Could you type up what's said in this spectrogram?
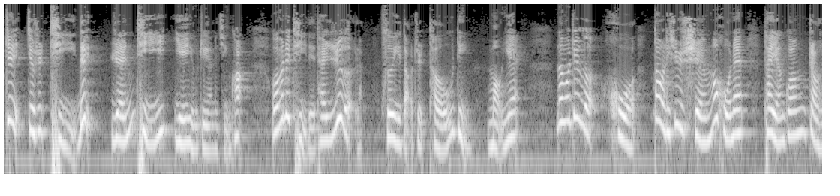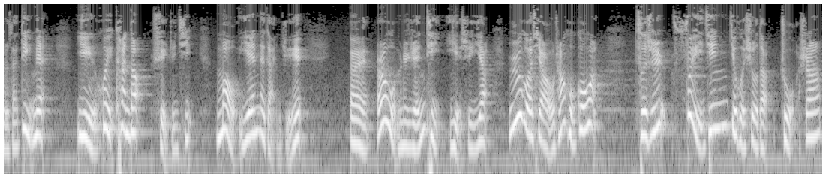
这就是体内。人体也有这样的情况，我们的体内太热了，所以导致头顶冒烟。那么这个火到底是什么火呢？太阳光照射在地面，也会看到水蒸气冒烟的感觉。哎，而我们的人体也是一样，如果小肠火过旺，此时肺经就会受到灼伤。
